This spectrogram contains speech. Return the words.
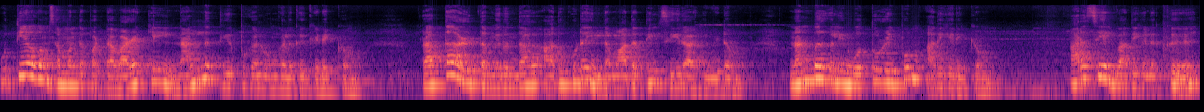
உத்தியோகம் சம்பந்தப்பட்ட வழக்கில் நல்ல தீர்ப்புகள் உங்களுக்கு கிடைக்கும். இரத்த அழுத்தம் இருந்தால் அது கூட இந்த மாதத்தில் சீராகிவிடும். நண்பர்களின் ஒத்துழைப்பும் அதிகரிக்கும். அரசியல்வாதிகளுக்கு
